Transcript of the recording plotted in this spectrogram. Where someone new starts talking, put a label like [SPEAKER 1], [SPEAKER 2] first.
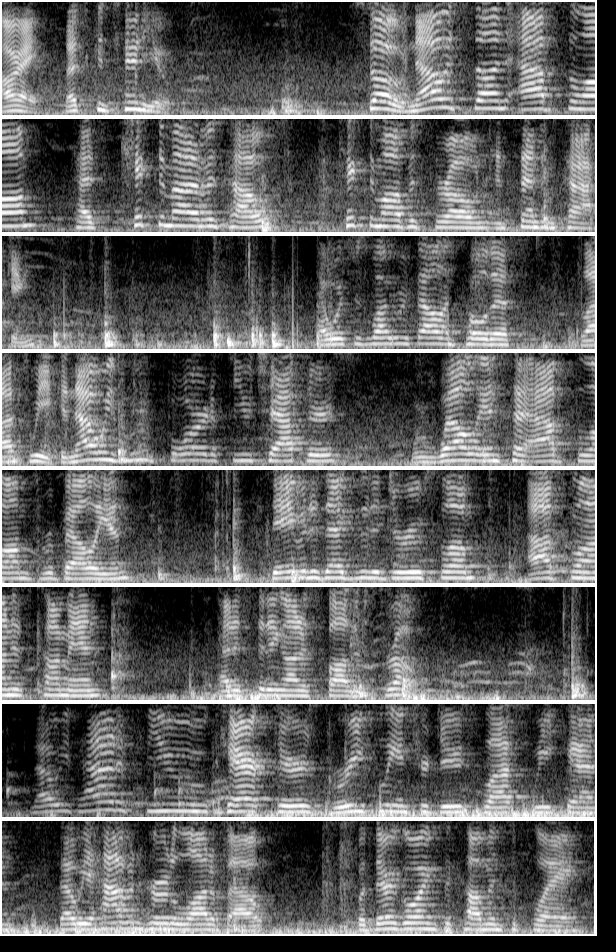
[SPEAKER 1] All right, let's continue. So now his son Absalom has kicked him out of his house, kicked him off his throne, and sent him packing. Which is what Ruth Ellen told us last week. And now we've moved forward a few chapters. We're well into Absalom's rebellion. David has exited Jerusalem. Absalom has come in and is sitting on his father's throne. We've had a few characters briefly introduced last weekend that we haven't heard a lot about, but they're going to come into play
